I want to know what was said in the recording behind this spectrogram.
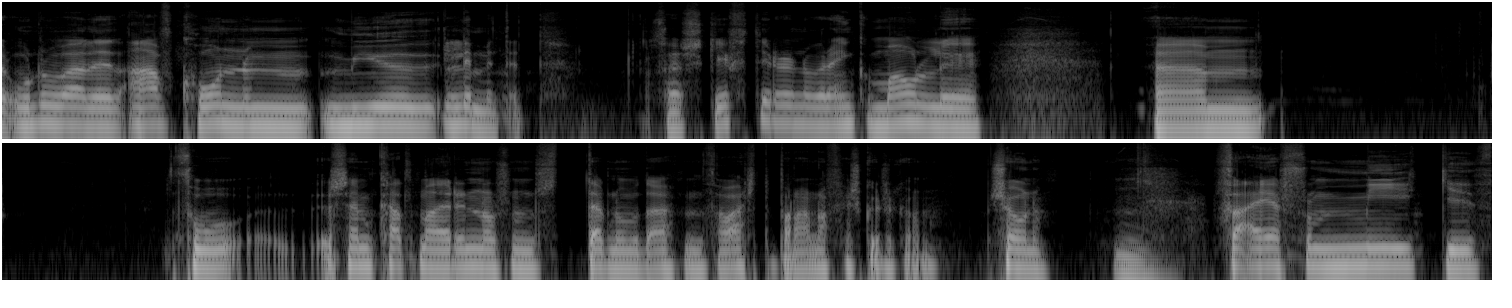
er úrvalið af konum mjög limited það skiptir raun og vera einhver máli um, þú sem kallmaður inn á svona stefnum út af öppum þá ertu bara annað fiskur sjónum, Mm. það er svo mikið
